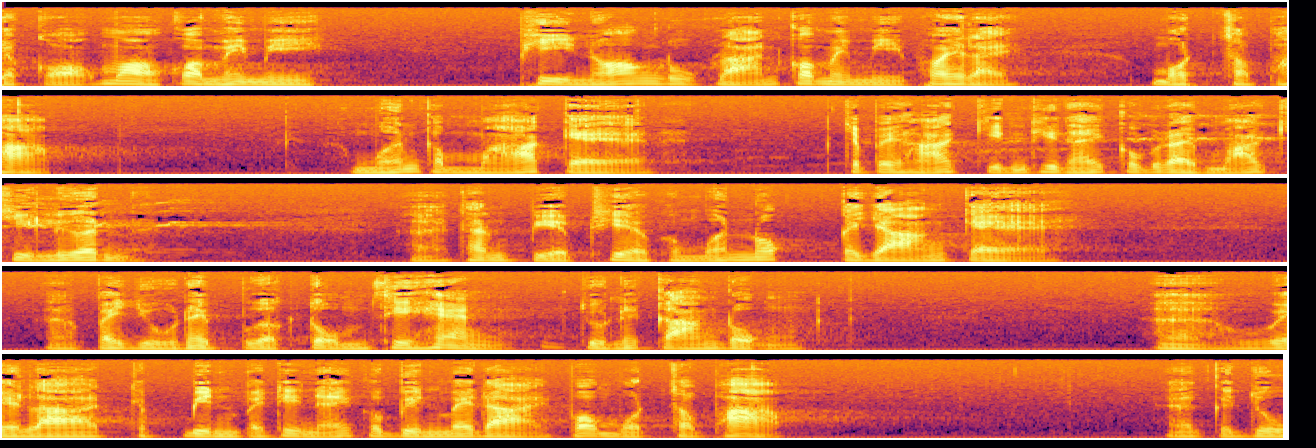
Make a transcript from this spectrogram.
จะกอกหม้อก็ไม่มี พี่น้องลูกหลานก็ไม่มีเพราะอะไร หมดสภาพ เหมือนกับหมาแก่ จะไปหากินที่ไหนก็ไม่ได้หมาขี่เลื่อนท่านเปรียบเทียบกับเหมือนนกกระยางแก่ ไปอยู่ในเปลือกตมที่แห้งอยู่ในกลางดงเวลาจะบินไปที่ไหนก็บินไม่ได้ เพราะหมดสภาพก็อยู่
